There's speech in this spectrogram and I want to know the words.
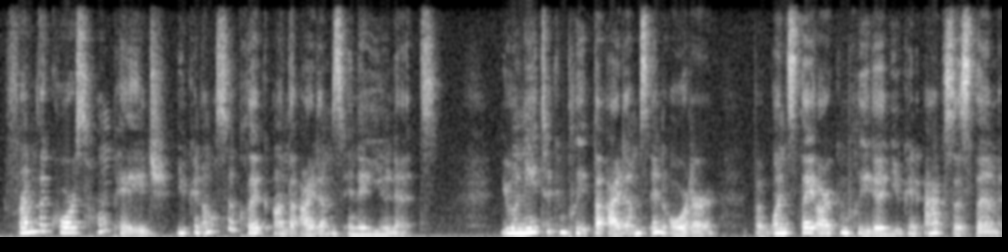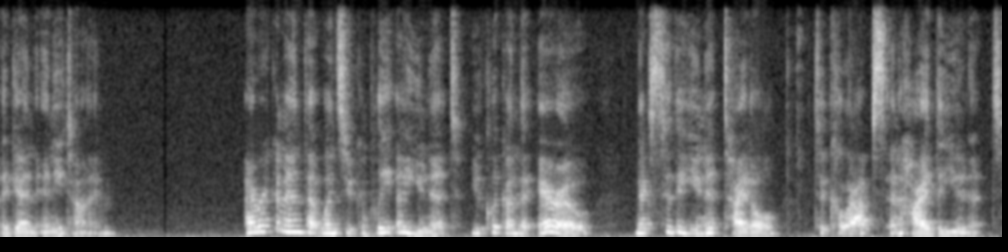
From the course homepage, you can also click on the items in a unit. You will need to complete the items in order, but once they are completed, you can access them again anytime. I recommend that once you complete a unit, you click on the arrow next to the unit title to collapse and hide the unit.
